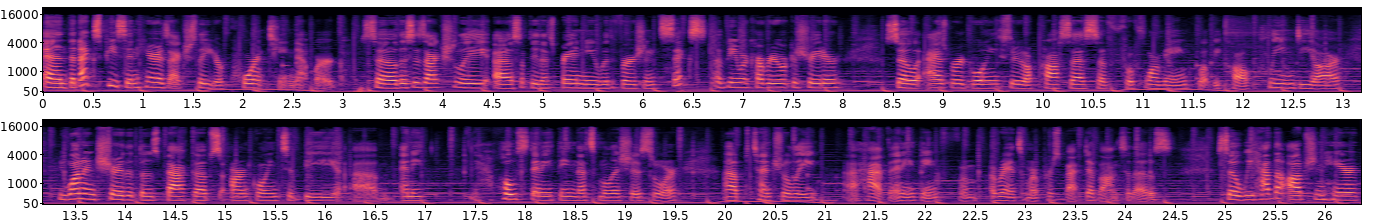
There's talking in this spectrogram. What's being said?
And the next piece in here is actually your quarantine network. So this is actually uh, something that's brand new with version 6 of Veeam Recovery Orchestrator. So as we're going through a process of performing what we call clean DR, we want to ensure that those backups aren't going to be um, any host anything that's malicious or uh, potentially uh, have anything from a ransomware perspective onto those. So we have the option here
